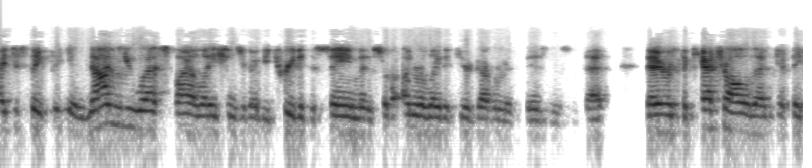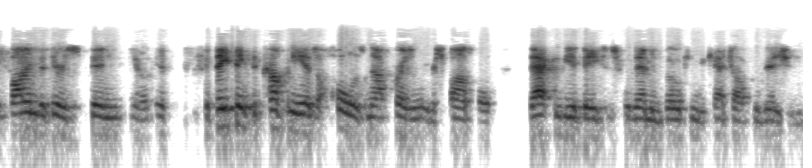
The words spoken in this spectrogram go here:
I just think that you know, non-U.S. violations are going to be treated the same as sort of unrelated to your government business. That There is the catch-all that if they find that there's been, you know, if, if they think the company as a whole is not presently responsible, that can be a basis for them invoking the catch-all provision.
